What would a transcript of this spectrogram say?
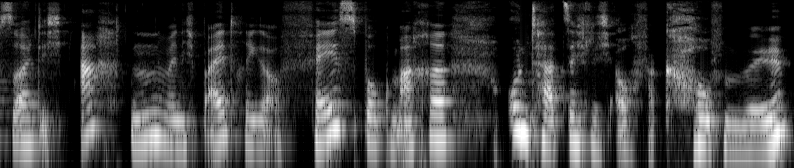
sollte ich achten, wenn ich Beiträge auf Facebook mache und tatsächlich auch verkaufen will?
